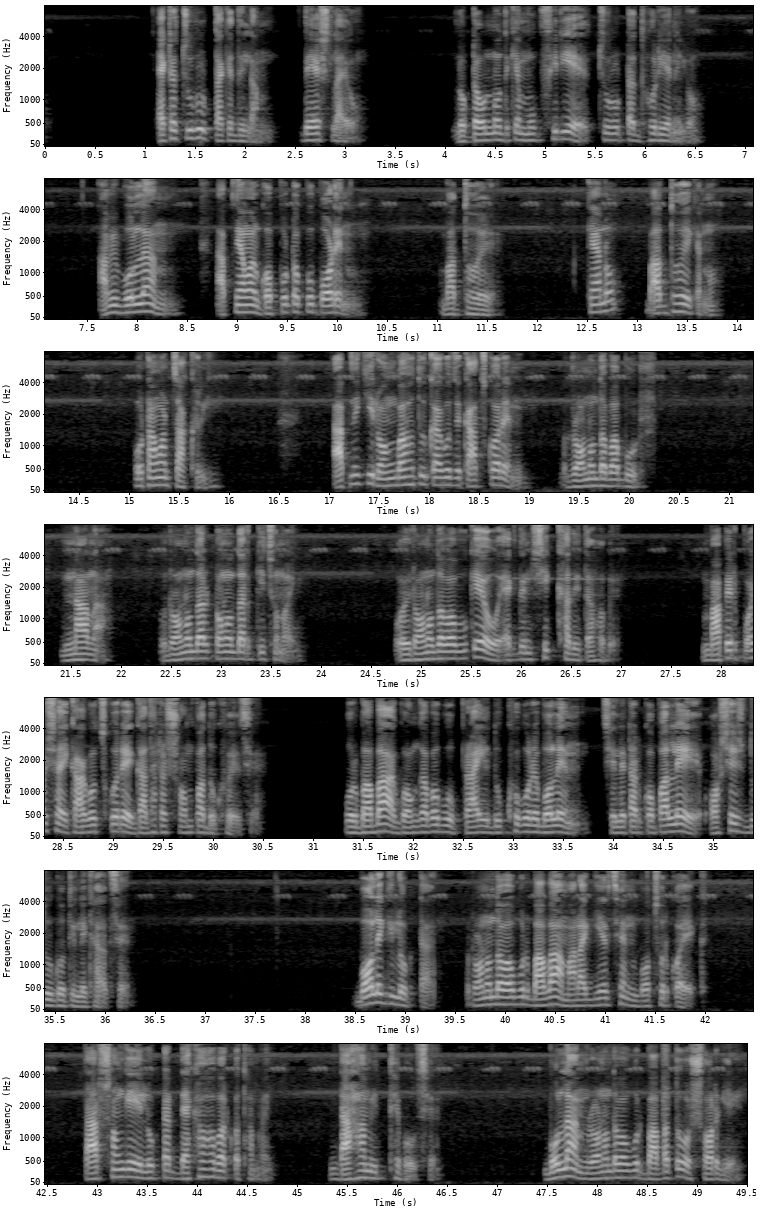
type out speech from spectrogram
একটা চুরুট তাকে দিলাম। দেশ লায়ও। লোকটা অন্যদিকে মুখ ফিরিয়ে চুরুটটা ধরিয়ে নিল। আমি বললাম আপনি আমার গপ্প টপ্প পড়েন? বাধ্য হয়ে। কেন? বাধ্য হয়ে কেন? ওটা আমার চাকরি। আপনি কি রংবাহাদুর কাগজে কাজ করেন, রণদা বাবুর? না না, রণদার টনদার কিছু নয়। ওই রণদা বাবুকেও একদিন শিক্ষা দিতে হবে। বাপের পয়সায় কাগজ করে গাধাটার সম্পাদক হয়েছে। ওর বাবা গঙ্গাবাবু প্রায় দুঃখ করে বলেন, ছেলেটার কপালে অশেষ দুর্গতি লেখা আছে। বলে কি লোকটা? রণদাবাবুর বাবা মারা গিয়েছেন বছর কয়েক। তার সঙ্গে এই লোকটার দেখা হবার কথা নয়। দাহা মিথ্যে বলছে। বললাম, রণদাবাবুর বাবা তো স্বর্গে।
